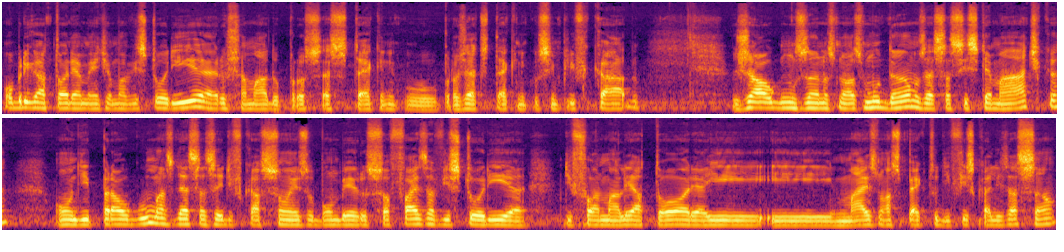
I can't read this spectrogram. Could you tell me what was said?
obrigatoriamente uma vistoria, era o chamado processo técnico, projeto técnico simplificado. Já há alguns anos nós mudamos essa sistemática, onde para algumas dessas edificações o bombeiro só faz a vistoria de forma aleatória e, e mais no aspecto de fiscalização.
